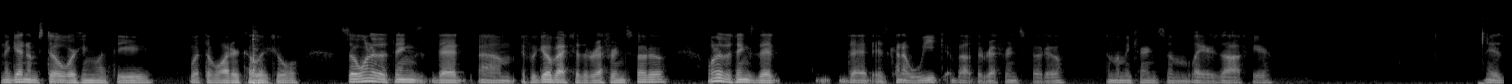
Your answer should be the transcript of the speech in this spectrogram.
And again, I'm still working with the with the watercolor tool. So one of the things that, um, if we go back to the reference photo, one of the things that that is kind of weak about the reference photo, and let me turn some layers off here is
